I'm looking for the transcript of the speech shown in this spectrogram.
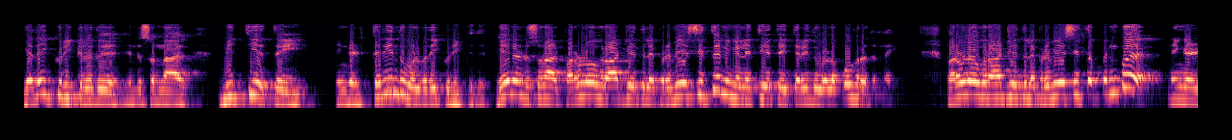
எதை குறிக்கிறது என்று சொன்னால் நித்தியத்தை நீங்கள் தெரிந்து கொள்வதை குறிக்குது. ஏனென்று சொன்னால் பரலோக ராஜ்யத்திலே பிரவேசித்து நீங்கள் நித்தியத்தை தெரிந்து கொள்ளப் போகிறதில்லை. பரலோக ராஜ்யத்தில் பிரவேசித்த பின்பு நீங்கள்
